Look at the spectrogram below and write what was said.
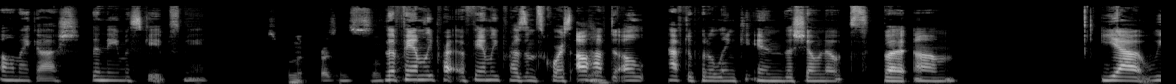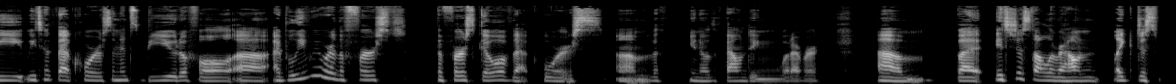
Oh my gosh, the name escapes me. Presence. The family pre- family presence course. I'll yeah. have to I'll have to put a link in the show notes. But um, yeah, we we took that course and it's beautiful. Uh, I believe we were the first the first go of that course. Um, the you know the founding whatever. Um, but it's just all around like just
